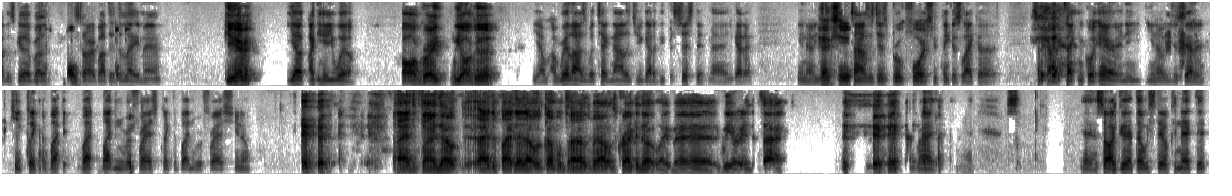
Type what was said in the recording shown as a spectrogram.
Ty, what's good, brother? Oh. Sorry about the delay, man. Can you hear me? Yep, I can hear you well. Oh, great. We all good. Yeah, I realize with technology, you got to be persistent, man. You got to, you know, you, sometimes it's just brute force. You think it's like a some kind of technical error, and then you know you just got to keep clicking the bucket, but button refresh, click the button refresh. You know. I had to find out. I had to find that out a couple times, but I was cracking up. Like, man, we are in the time. right. Yeah, it's all good though. We still connected.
